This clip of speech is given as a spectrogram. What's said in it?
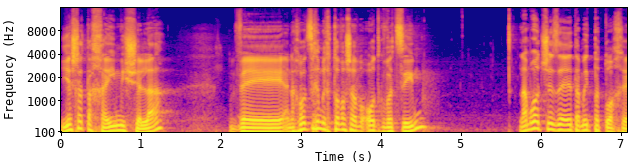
יש לה את החיים משלה, ואנחנו לא צריכים לכתוב עכשיו עוד קבצים, למרות שזה תמיד פתוח אה,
